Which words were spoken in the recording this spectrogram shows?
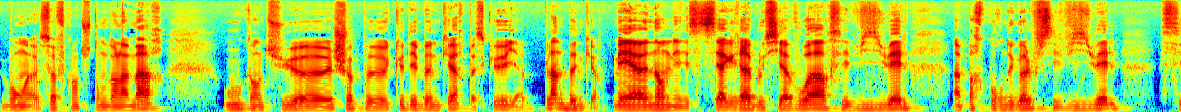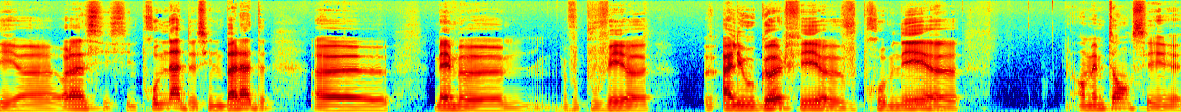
Bon, euh, sauf quand tu tombes dans la mare ou quand tu euh, chopes que des bunkers, parce qu'il y a plein de bunkers. Mais non, mais c'est agréable aussi à voir, c'est visuel. Un parcours de golf, c'est visuel. C'est voilà, c'est une promenade, c'est une balade. même, vous pouvez aller au golf et vous promener en même temps, c'est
